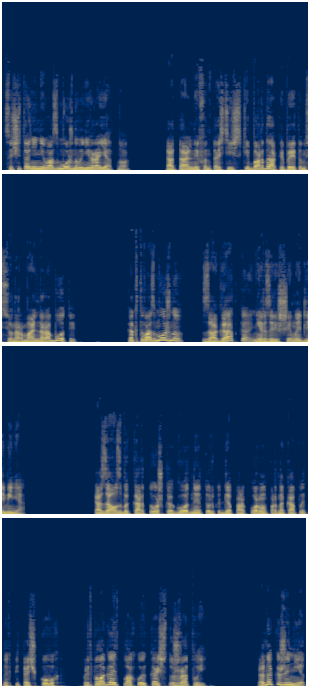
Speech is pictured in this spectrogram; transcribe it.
сочетание невозможного и невероятного. Тотальный фантастический бардак, и при этом все нормально работает. Как это возможно? Загадка, неразрешимая для меня. Казалось бы, картошка, годная только для прокорма парнокопытных пятачковых, предполагает плохое качество жратвы. Однако же нет.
